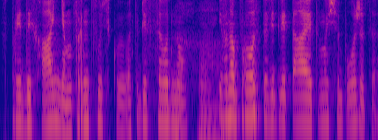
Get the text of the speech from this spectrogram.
з придиханням французькою, а тобі все одно. Ага. І воно просто відлітає, тому що, Боже, це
